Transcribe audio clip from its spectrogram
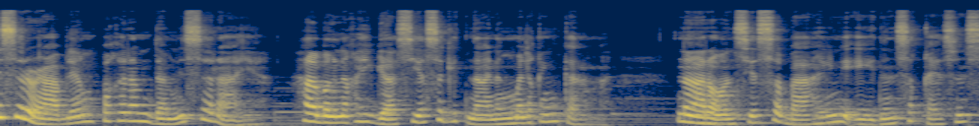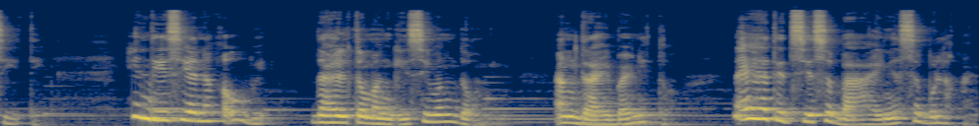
Miserable ang pakiramdam ni Saraya habang nakahiga siya sa gitna ng malaking kama. Naroon siya sa bahay ni Aidan sa Quezon City. Hindi siya nakauwi dahil tumanggi si Mang Doming, ang driver nito. Naihatid siya sa bahay niya sa Bulacan.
